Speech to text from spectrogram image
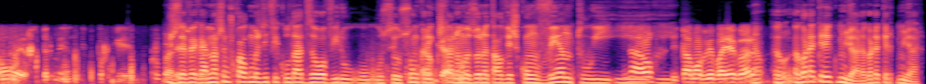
É um erro tremendo. Porquê? Por José Vega, nós estamos com algumas dificuldades a ouvir o, o seu som. Creio okay. que está numa zona talvez com vento e. e não, e... está-me a ouvir bem agora? Não, agora creio que melhor, agora creio que melhor.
